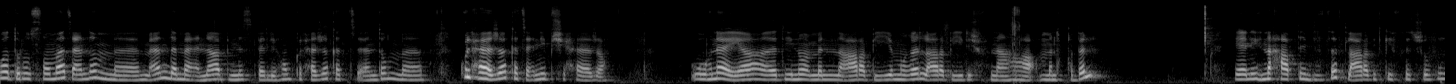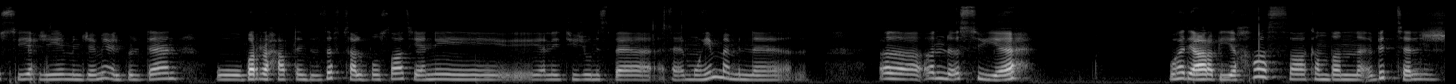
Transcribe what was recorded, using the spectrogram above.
الرسومات عندهم عندها معنى بالنسبة لهم كل حاجة كت عندهم كل حاجة كتعني بشي حاجة. وهنايا هادي نوع من عربيه من غير العربيه اللي شفناها من قبل. يعني هنا حاطين بزاف العربيات كيف كتشوفوا السياح جايين من جميع البلدان وبرا حاطين بزاف تاع البوصات. يعني يعني تيجوا نسبة مهمة من آه، السياح. وهذه عربية خاصة كنظن بالثلج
